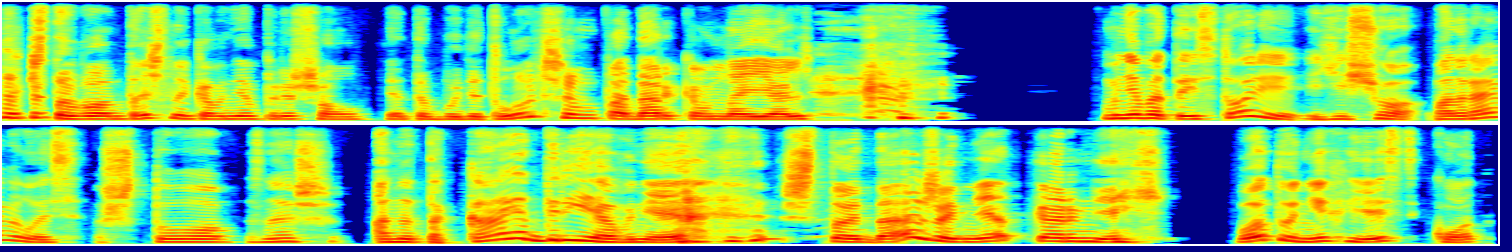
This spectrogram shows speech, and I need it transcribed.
чтобы он точно ко мне пришел. Это будет лучшим подарком на Йоль. Мне в этой истории еще понравилось, что, знаешь, она такая древняя, что даже нет корней. Вот у них есть кот,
